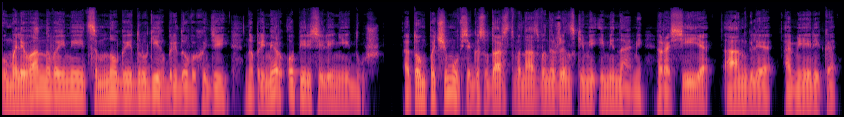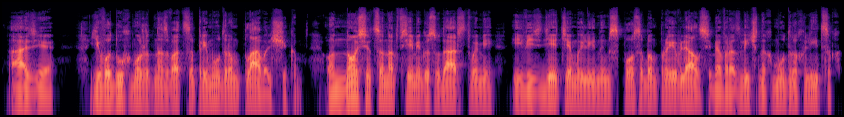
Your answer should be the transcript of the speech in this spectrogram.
У Маливанного имеется много и других бредовых идей, например, о переселении душ о том, почему все государства названы женскими именами – Россия, Англия, Америка, Азия. Его дух может назваться премудрым плавальщиком. Он носится над всеми государствами и везде тем или иным способом проявлял себя в различных мудрых лицах.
